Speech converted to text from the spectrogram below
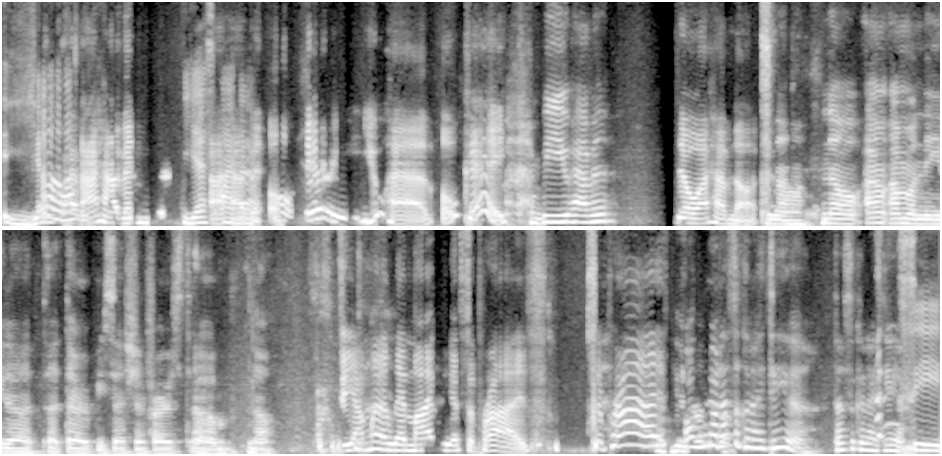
Yeah. I haven't. yes, I, I have. haven't. Oh, Terry, you have. Okay. B, you haven't? No, I have not. No, no. I'm, I'm gonna need a, a therapy session first. Um, no. See, I'm gonna let mine be a surprise. Surprise! Oh, you know that's a good idea. That's a good idea. See,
